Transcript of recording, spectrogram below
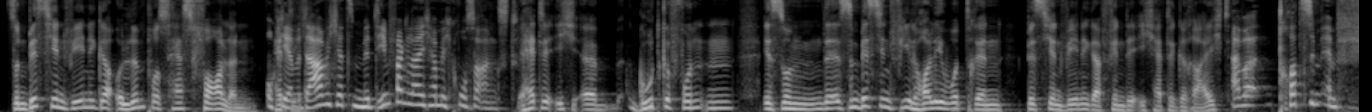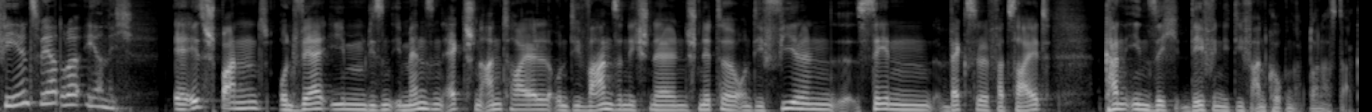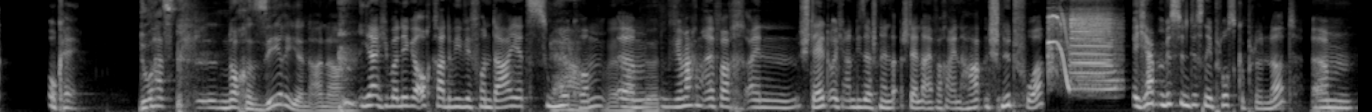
so ein bisschen weniger Olympus has fallen. Okay, aber da habe ich jetzt mit dem Vergleich habe ich große Angst. Hätte ich äh, gut gefunden, ist so ein da ist ein bisschen viel Hollywood drin, bisschen weniger finde ich hätte gereicht. Aber trotzdem empfehlenswert oder eher nicht? Er ist spannend und wer ihm diesen immensen Action-Anteil und die wahnsinnig schnellen Schnitte und die vielen Szenenwechsel verzeiht, kann ihn sich definitiv angucken ab Donnerstag. Okay. Du hast äh, noch Serien, Anna. Ja, ich überlege auch gerade, wie wir von da jetzt zu Ja, mir kommen. Ähm, wir machen einfach einen, stellt euch an dieser Stelle einfach einen harten Schnitt vor. Ich habe ein bisschen Disney Plus geplündert. Ähm,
